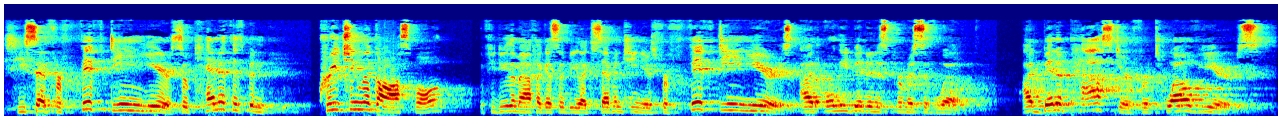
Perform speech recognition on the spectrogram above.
he said for 15 years. So Kenneth has been preaching the gospel. If you do the math, I guess it'd be like 17 years. For 15 years, I'd only been in his permissive will. I'd been a pastor for 12 years,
